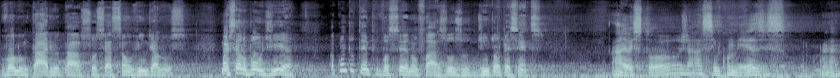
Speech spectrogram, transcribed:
voluntário da Associação Vinde à Luz. Marcelo, bom dia. Há quanto tempo você não faz uso de entorpecentes? Ah, eu estou já há cinco meses, né?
